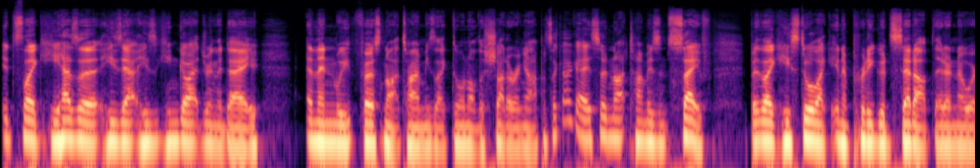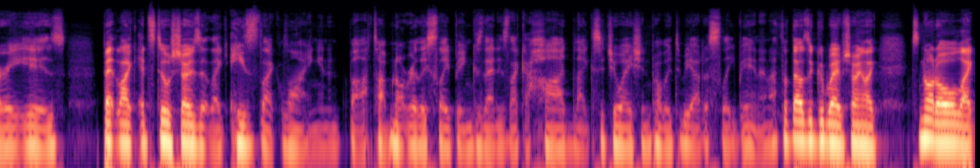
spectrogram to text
It's like he has a he's out. He's he can go out during the day. And then we first night time he's like doing all the shuttering up. It's like okay, so nighttime isn't safe, but like he's still like in a pretty good setup. They don't know where he is, but like it still shows that like he's like lying in a bathtub, not really sleeping, because that is like a hard like situation probably to be able to sleep in. And I thought that was a good way of showing like it's not all like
